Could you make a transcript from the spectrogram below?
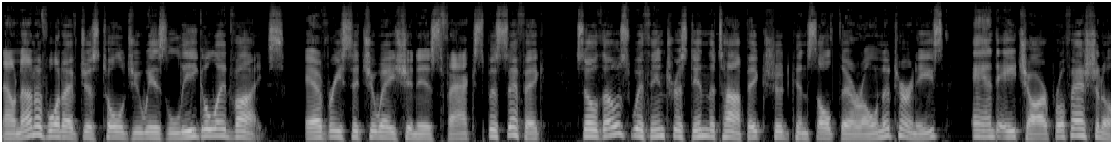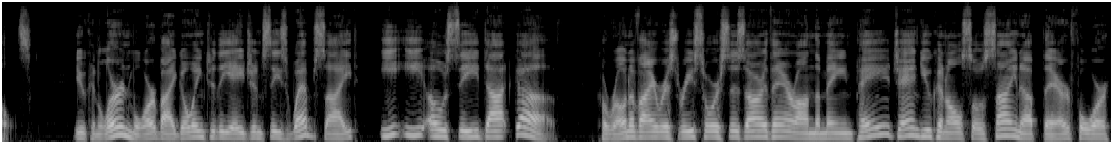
Now, none of what I've just told you is legal advice. Every situation is fact specific, so those with interest in the topic should consult their own attorneys and HR professionals. You can learn more by going to the agency's website, eeoc.gov. Coronavirus resources are there on the main page, and you can also sign up there for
